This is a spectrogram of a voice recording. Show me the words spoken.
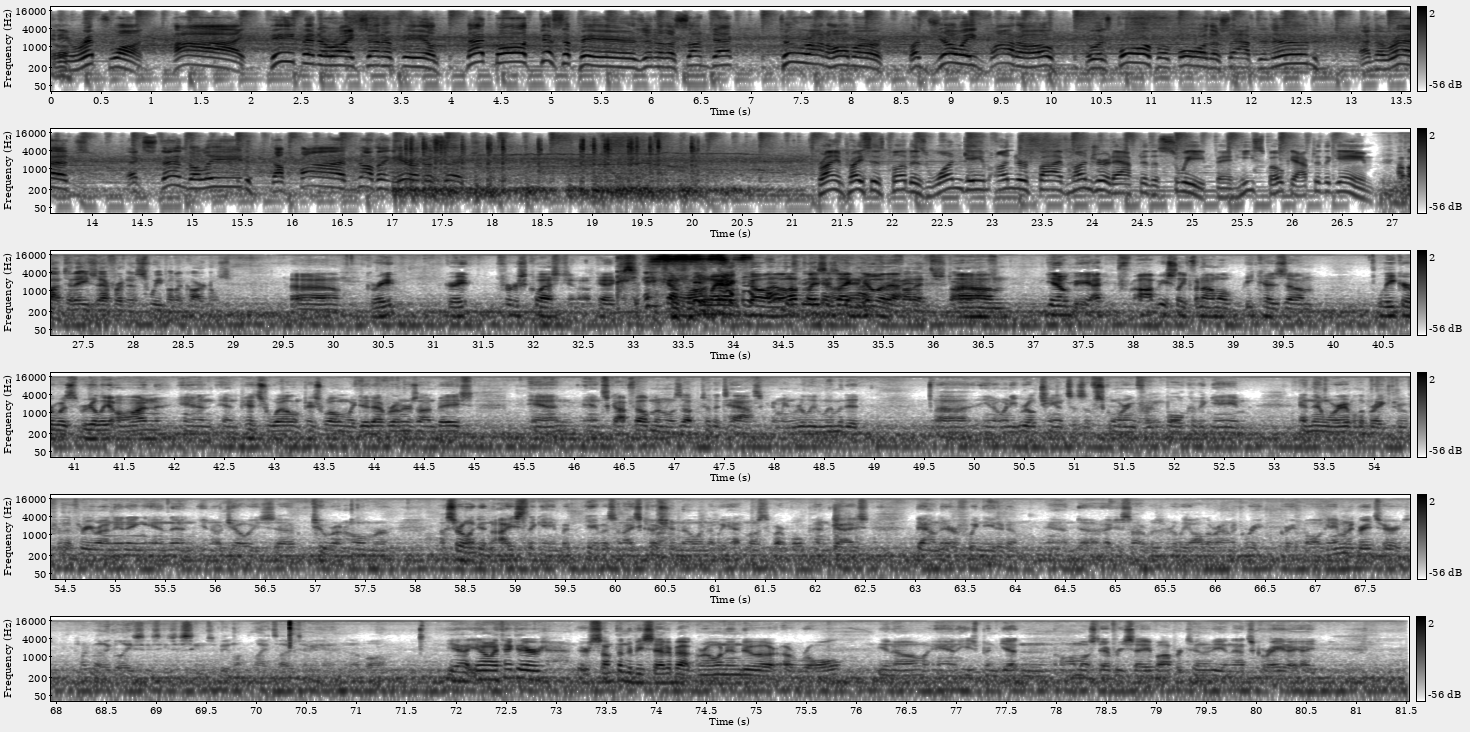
And he oh. rips one high, deep into right center field. That ball disappears into the sun deck. Two-run homer for Joey Votto, who is four for four this afternoon. And the Reds extend the lead to 5 0 here in the sixth. Bryan Price's club is one game under 500 after the sweep, and he spoke after the game. How about today's effort in a sweep on the Cardinals? Uh, great, great first question. Okay, got a long way I can go. A lot of places I can go with that. Um, you know, obviously phenomenal because um, Leaker was really on and, and pitched well and pitched well when we did have runners on base, and and Scott Feldman was up to the task. I mean, really limited uh, you know, any real chances of scoring for the bulk of the game. And then we're able to break through for the three-run inning, and then you know Joey's uh, two-run homer certainly didn't ice the game, but gave us a nice cushion knowing that we had most of our bullpen guys down there if we needed them. And uh, I just thought it was really all around a great, great ball game and a great series. Talk about Iglesias. He just seems to be lights out every time he the ball. Yeah, you know, I think there there's something to be said about growing into a, a role you know, and he's been getting almost every save opportunity, and that's great. I, I,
